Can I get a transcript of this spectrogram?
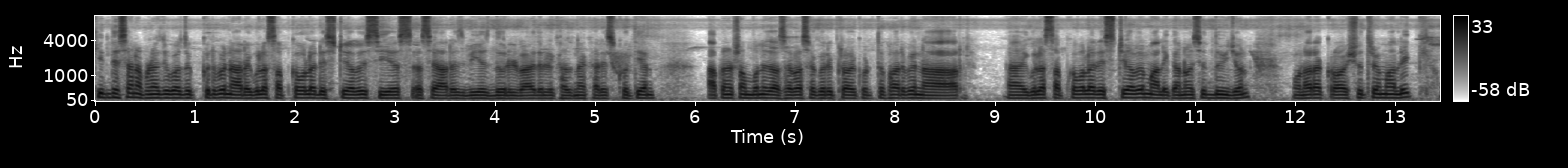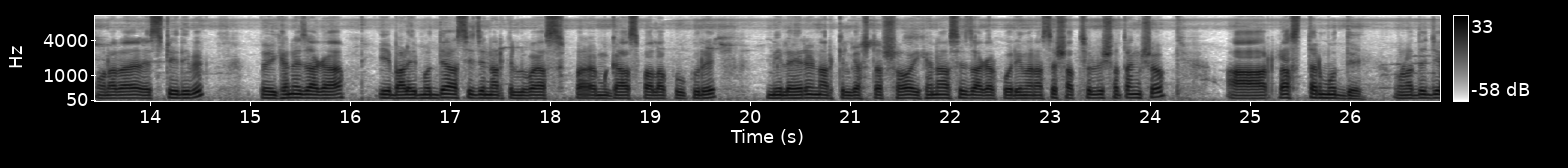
কিনতে চান আপনারা যোগাযোগ করবেন আর এগুলো সাবকাওয়ালা রেজিস্ট্রি হবে সিএস আছে আর এস বিএস দলিল, বায়দলিল, খাজনা, খারিজ, খতিয়ান। আপনারা সম্পূর্ণ যাচাই করে ক্রয় করতে পারবেন আর এগুলো সাবকাওয়ালা রেজিস্ট্রি হবে, মালিকানা হচ্ছে দুইজন। ওনারা ক্রয় সূত্রে মালিক, ওনারা রেজিস্ট্রি দিবে। তো এখানে জায়গা এই বাড়ির মধ্যে আছে যে নারকেল গাছ গাছপালা, পুকুরে মিলাইয়ের নারকেল গাছটা সহ এখানে আছে, জায়গার পরিমাণ আছে সাতচল্লিশ শতাংশ। আর রাস্তার মধ্যে, ওনাদের যে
